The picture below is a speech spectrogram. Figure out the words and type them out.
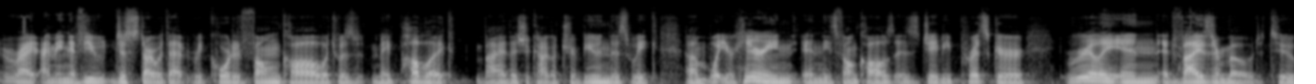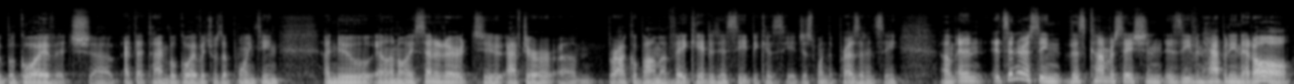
Right. I mean, if you just start with that recorded phone call, which was made public by the Chicago Tribune this week. Um, what you're hearing in these phone calls is J.B. Pritzker really in advisor mode to Blagojevich. Uh, at that time, Blagojevich was appointing a new Illinois senator to after um, Barack Obama vacated his seat because he had just won the presidency. Um, and it's interesting this conversation is even happening at all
